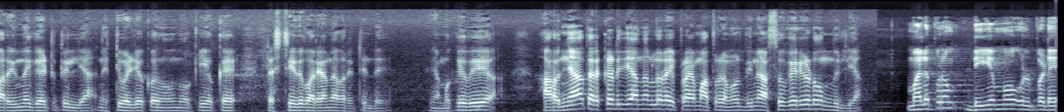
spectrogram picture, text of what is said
പറയുന്നത് കേട്ടിട്ടില്ല. നെറ്റ് വഴിയൊക്കെ നോക്കിയൊക്കെ ടെസ്റ്റ് ചെയ്ത് പറയാമെന്ന് പറഞ്ഞിട്ടുണ്ട്. നമുക്കിത് അറിഞ്ഞാൽ തിരക്കടില്ല എന്നുള്ളൊരു അഭിപ്രായം മാത്രമേ നമ്മൾ ഇതിന് അസൗകര്യങ്ങളൊന്നുമില്ല മലപ്പുറം ഡി എംഒ ഉൾപ്പെടെ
